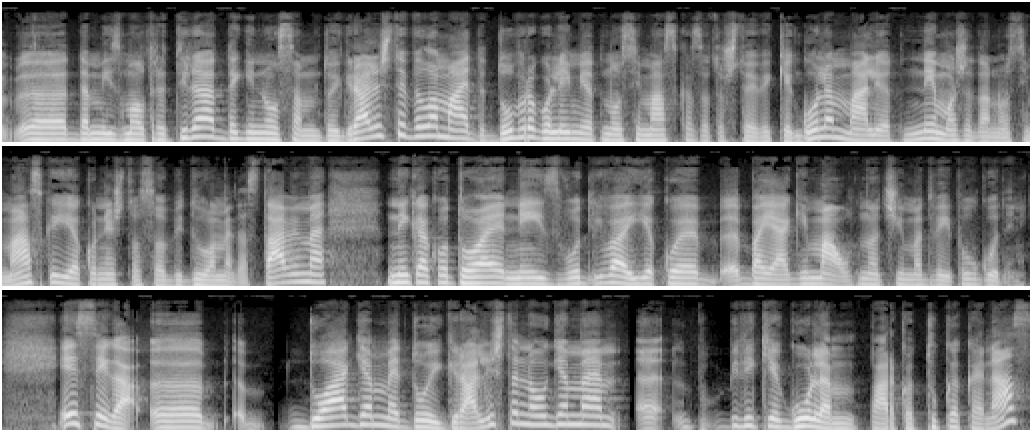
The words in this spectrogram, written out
е, да ме измалтретираат, да ги носам до игралиште, велам ајде, добро, големиот носи маска затоа што е веќе голем, малиот не може да носи маска, иако нешто се обидуваме да ставиме, некако тоа е неизводлива, иако е бајаги мал, значи има две и пол години. Е сега, е, доаѓаме до игралиште, наоѓаме бидејќи е голем паркот тука кај нас,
